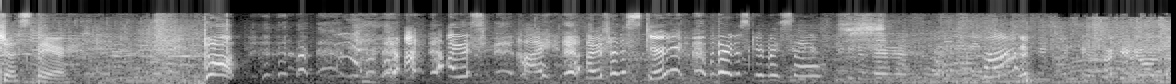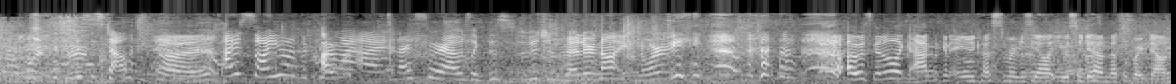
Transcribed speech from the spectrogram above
just there. Ah! I, I was hi. I was trying to scare you, but then I just scared myself. Huh? Stella. Hi. I saw you on the corner of my eye, and I swear I was like, this bitch better not ignore me. I was gonna like act like an angry customer and just yell at you so you could have a mental breakdown.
